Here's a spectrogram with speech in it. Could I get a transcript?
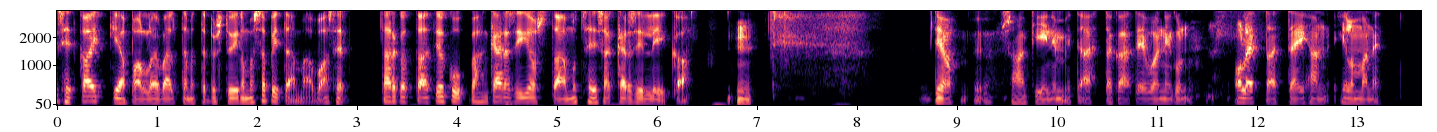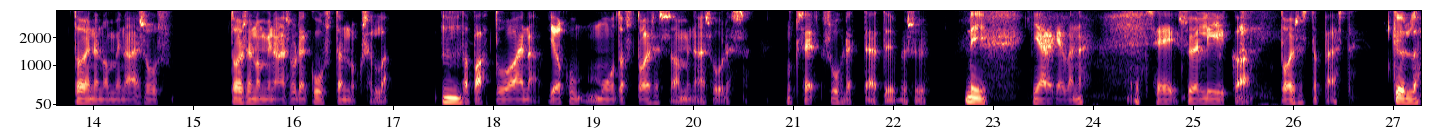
se, että kaikkia palloja välttämättä pystyy ilmassa pitämään, vaan se tarkoittaa, että joku vähän kärsii jostain, mutta se ei saa kärsiä liikaa. Mm joo, saan kiinni mitä, että, että ei voi niin kuin olettaa, että ihan ilman, että toinen ominaisuus, toisen ominaisuuden kustannuksella mm. tapahtuu aina joku muutos toisessa ominaisuudessa, mutta se suhde täytyy pysyä niin. järkevänä, että se ei syö liikaa toisesta päästä. Kyllä,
